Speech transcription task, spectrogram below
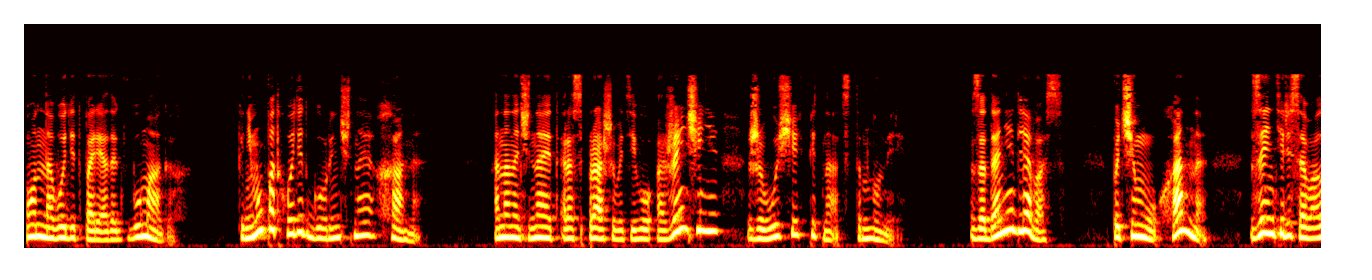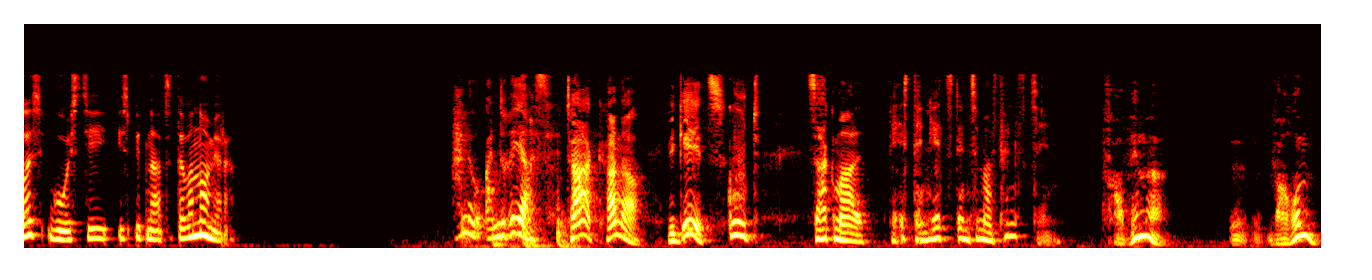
Он наводит порядок в бумагах. К нему подходит горничная Ханна. Она начинает расспрашивать его о женщине, живущей в пятнадцатом номере. Задание для вас. Почему Ханна заинтересовалась гостьей из пятнадцатого номера? Hallo, Andreas. Tag, Hanna. Wie geht's? Gut. Sag mal, wer ist denn jetzt in Zimmer 15? Frau Wimmer. Äh, warum?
